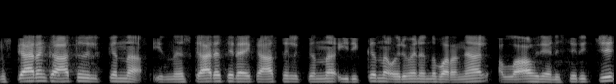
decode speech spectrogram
നിസ്കാരം കാത്തു നിൽക്കുന്ന നിസ്കാരത്തിനായി കാത്തു നിൽക്കുന്ന ഇരിക്കുന്ന ഒരുവൻ എന്ന് പറഞ്ഞാൽ അള്ളാഹുവിനെ അനുസരിച്ച്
